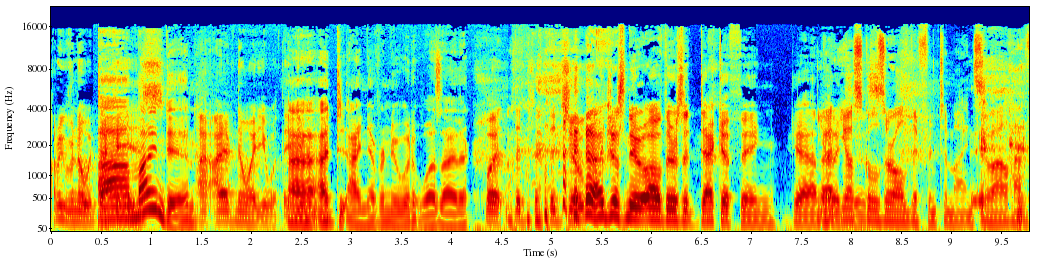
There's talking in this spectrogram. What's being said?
I don't even know what DECA Uh, is. mine did. I, I have no idea what they do. Uh, I, d- I never knew what it was either. but the the joke I just knew, oh, there's a Deca thing. Yeah, that Your, your exists. schools are all different to mine, so I'll have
